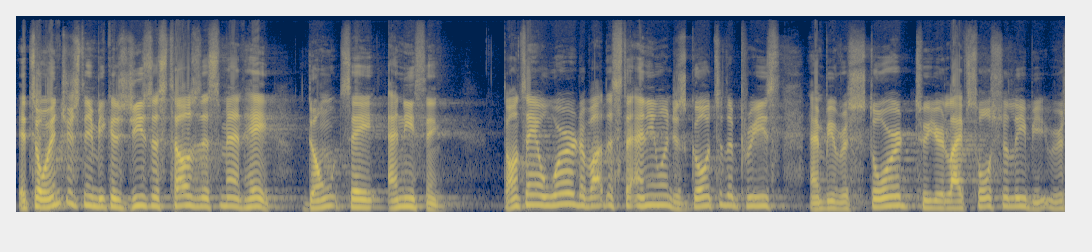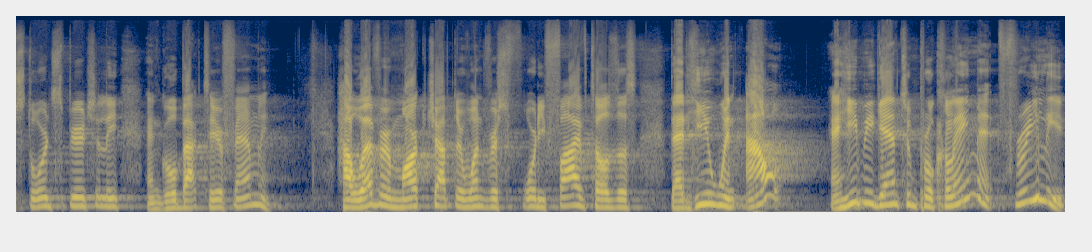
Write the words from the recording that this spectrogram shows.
It's so interesting because Jesus tells this man, hey, don't say anything. Don't say a word about this to anyone. Just go to the priest and be restored to your life socially, be restored spiritually, and go back to your family. However, Mark chapter 1, verse 45 tells us that he went out and he began to proclaim it freely.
